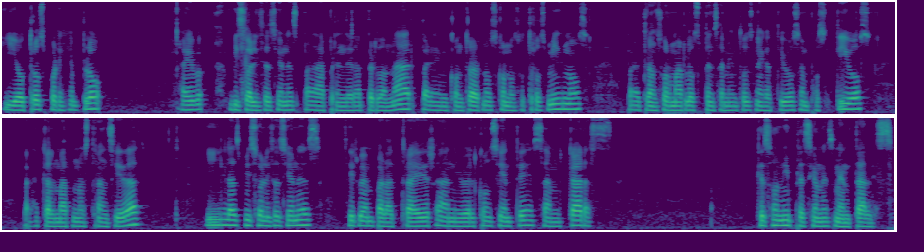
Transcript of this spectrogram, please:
y otros, por ejemplo, hay visualizaciones para aprender a perdonar, para encontrarnos con nosotros mismos, para transformar los pensamientos negativos en positivos, para calmar nuestra ansiedad y las visualizaciones sirven para traer a nivel consciente samkaras, que son impresiones mentales,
